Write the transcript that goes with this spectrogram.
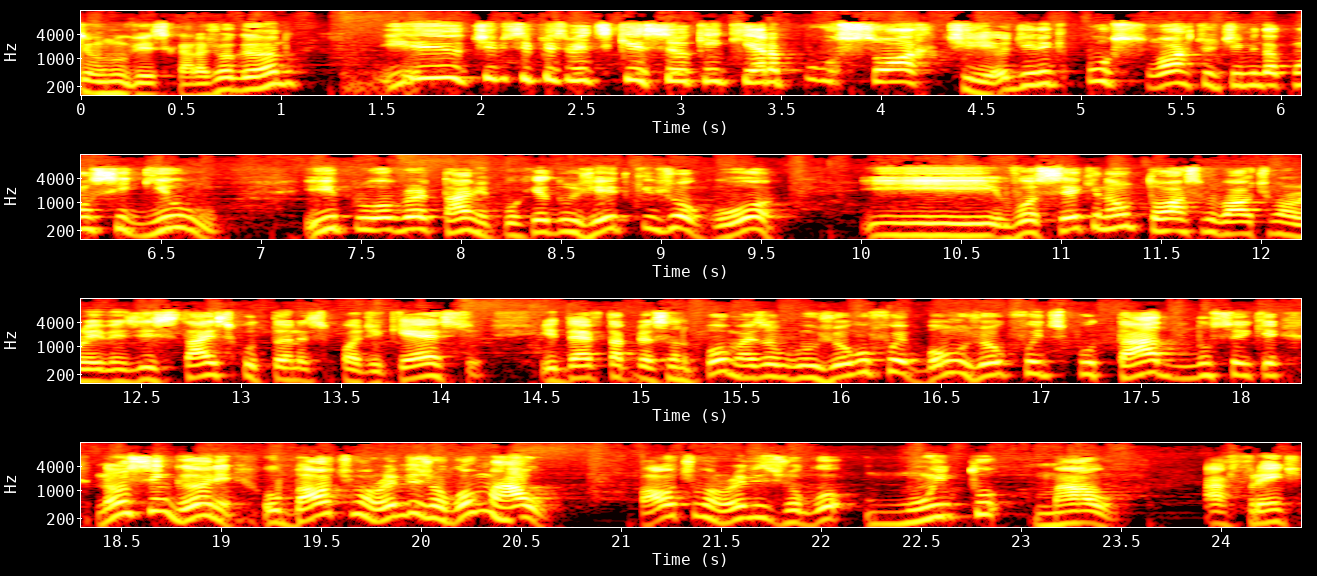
eu não vi esse cara jogando. E o time simplesmente esqueceu quem que era por sorte. Eu diria que por sorte o time ainda conseguiu ir pro overtime, porque do jeito que jogou, E você que não torce pro Baltimore Ravens está escutando esse podcast e deve estar pensando, pô, mas o, jogo foi bom, o jogo foi disputado, não sei o quê. Não se engane, o Baltimore Ravens jogou mal. Baltimore Ravens jogou muito mal à frente.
